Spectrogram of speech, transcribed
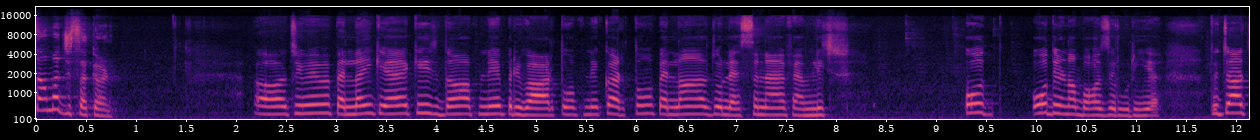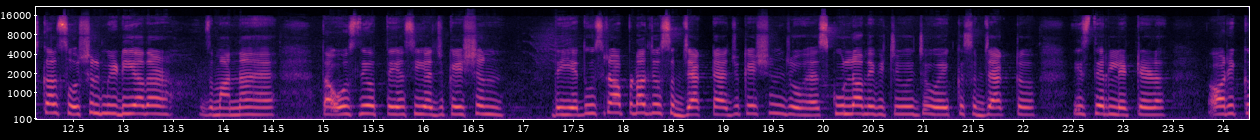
ਸਮਝ ਸਕਣ? ਜਿਵੇਂ ਮੈਂ ਪਹਿਲਾਂ ਹੀ ਕਿਹਾ ਹੈ ਕਿ ਜਿੱਦਾਂ ਆਪਣੇ ਪਰਿਵਾਰ ਤੋਂ ਆਪਣੇ ਘਰ ਤੋਂ ਪਹਿਲਾਂ ਜੋ ਲੈਸਨ ਹੈ ਫੈਮਿਲੀ 'ਚ ਉਹ ਉਹ ਦੇਣਾ ਬਹੁਤ ਜ਼ਰੂਰੀ ਹੈ। ਤੇ ਅੱਜ ਕੱਲ੍ਹ ਸੋਸ਼ਲ ਮੀਡੀਆ ਦਾ ਜ਼ਮਾਨਾ ਹੈ ਤਾਂ ਉਸ ਦੇ ਉੱਤੇ ਅਸੀਂ ਐਜੂਕੇਸ਼ਨ ਦਈਏ। ਦੂਸਰਾ ਆਪਣਾ ਜੋ ਸਬਜੈਕਟ ਹੈ ਐਜੂਕੇਸ਼ਨ ਜੋ ਹੈ, ਸਕੂਲਾਂ ਦੇ ਵਿੱਚ ਜੋ ਇੱਕ ਸਬਜੈਕਟ ਇਸ ਦੇ ਰਿਲੇਟਡ ਔਰ ਇੱਕ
